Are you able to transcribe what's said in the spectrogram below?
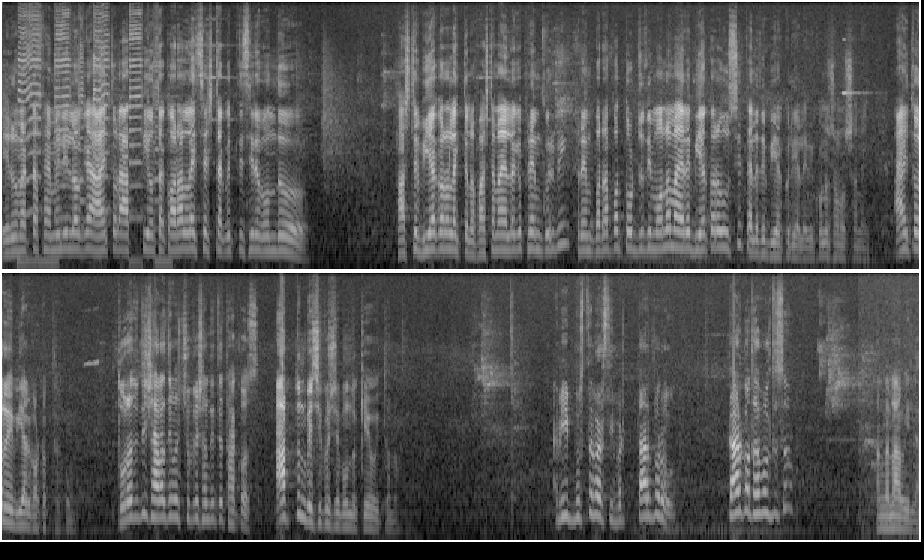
এরকম একটা ফ্যামিলির লগে আয় তোর আত্মীয়তা করার লাই চেষ্টা করতেছি রে বন্ধু। ফার্স্টে বিয়া করা লাগতো না। ফার্স্টে মায়ের লগে প্রেম করবি প্রেম করার পর তোর যদি মনে মায়ের বিয়া করা উচিত তাহলে তুই বিয়া করিয়া লেবি কোনো সমস্যা নেই। আয় তোর এই বিয়ার ঘটক থাকুম। তোরা যদি সারা জীবন সুখে শান্তিতে থাকস আর তুন বেশি খুশি বন্ধু কেউ হইতো না। আমি বুঝতে পারছি বাট তারপরও কার কথা বলতেছো? আঙ্গ নাবিলা।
